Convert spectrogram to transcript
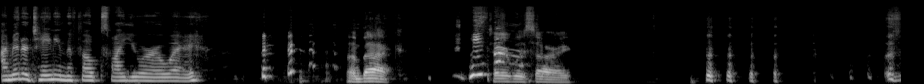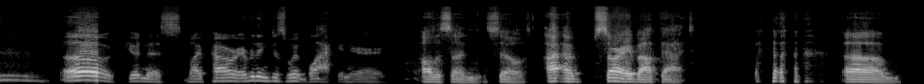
I'm entertaining the folks while you are away. I'm back. He's terribly back. sorry. Oh goodness. My power everything just went black in here all of a sudden. So I, i'm sorry about that. Um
